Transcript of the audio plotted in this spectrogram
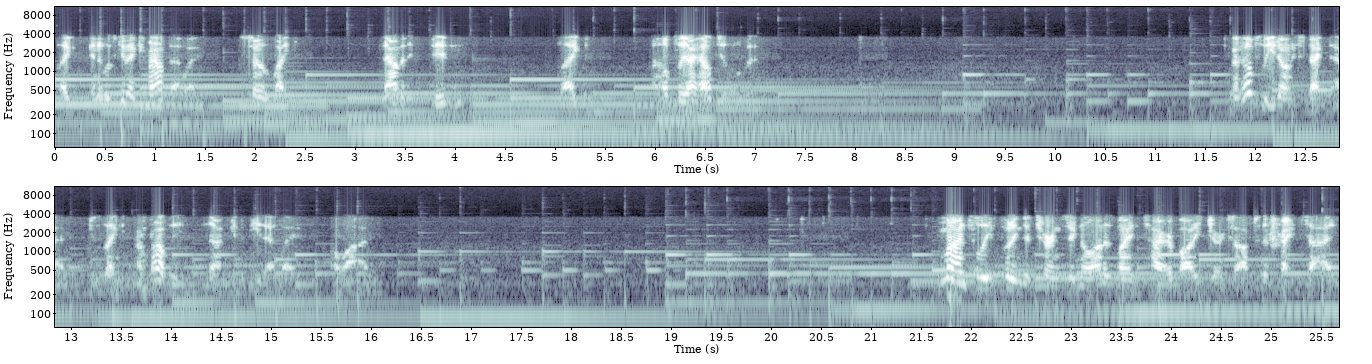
Like, and it was gonna come out that way. So like, now that it didn't, like, hopefully I helped you a little bit. But hopefully you don't expect that, because like I'm probably not going to be that way a lot. Mindfully putting the turn signal on as my entire body jerks off to the right side,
